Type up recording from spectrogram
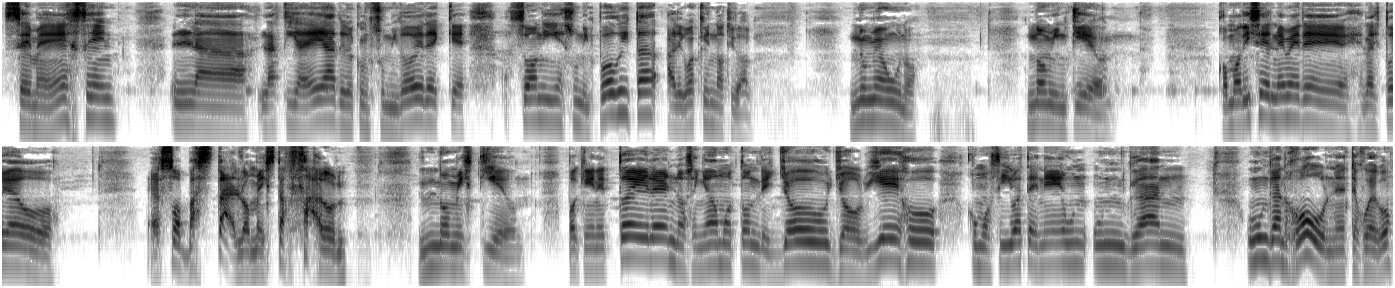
se merecen la, la de los consumidores de que Sony es una hipócrita, al igual que Naughty Dog. Número uno, no mintieron. Como dice el meme de la historia de... Esos bastardos me estafaron. No mintieron. Porque en el trailer nos enseñaba un montón de Joe, Joe viejo, como si iba a tener un, un gran un gran rol en este juego.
